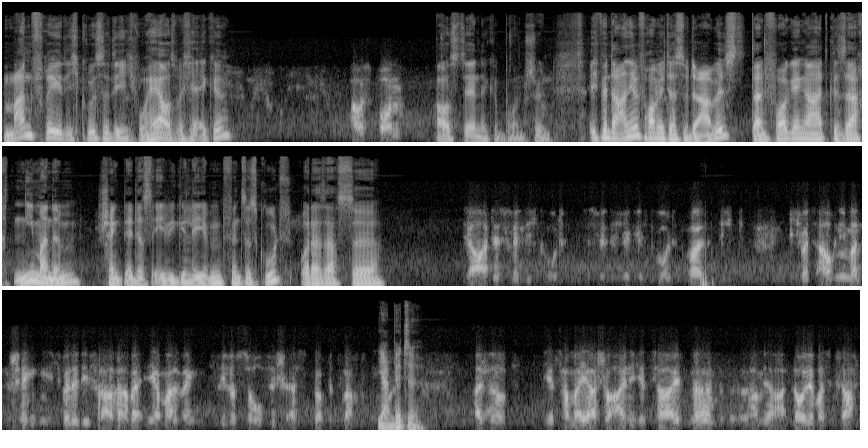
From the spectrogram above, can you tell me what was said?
Manfred, ich grüße dich. Woher? Aus welcher Ecke? aus Bonn. Aus der Ecke Bonn. Schön. Ich bin Daniel, freue mich, dass du da bist. Dein Vorgänger hat gesagt, niemandem schenkt er das ewige Leben. Findest du es gut? Oder sagst du, Ja, das finde ich gut. Das finde ich wirklich gut, weil ich, ich würde es auch niemandem schenken. Ich würde die Frage aber eher mal philosophisch erstmal betrachten. ja, bitte. Also, jetzt haben wir ja schon einige Zeit, ne? haben ja Leute was gesagt.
